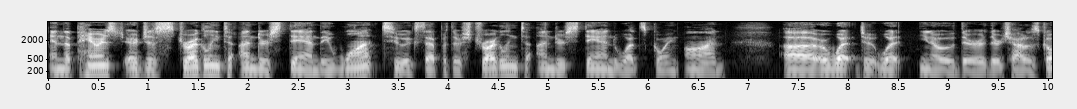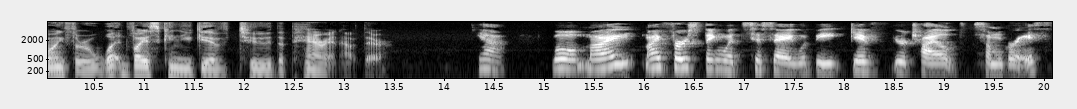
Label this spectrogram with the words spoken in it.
And the parents are just struggling to understand. They want to accept, but they're struggling to understand what's going on. Uh, or what to, what you know their their child is going through. What advice can you give to the parent out there? Yeah, well, my my first thing would to say would be give your child some grace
